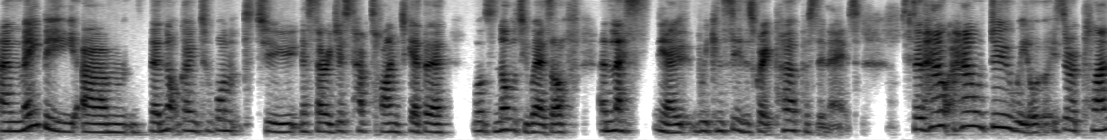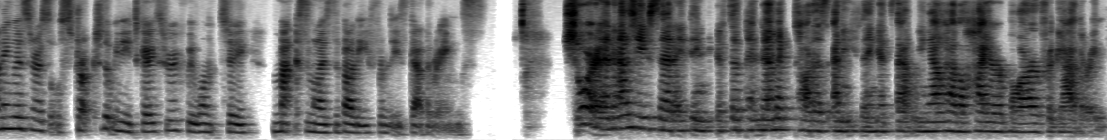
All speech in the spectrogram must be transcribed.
and maybe um, they're not going to want to necessarily just have time together once the novelty wears off unless you know we can see this great purpose in it. So how how do we or is there a planning is there a sort of structure that we need to go through if we want to maximize the value from these gatherings Sure. And as you said, I think if the pandemic taught us anything, it's that we now have a higher bar for gathering.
